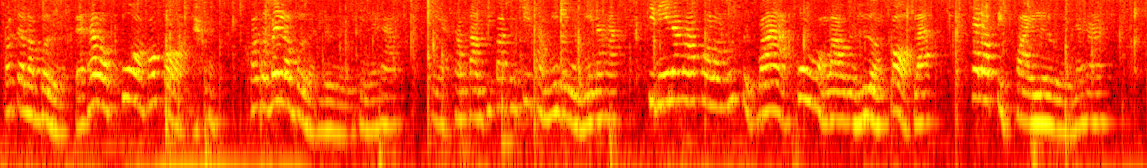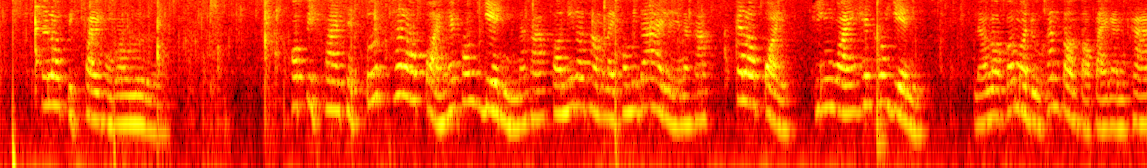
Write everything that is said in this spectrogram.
เขาจะระเบิด แต่ถ้าเราคั่วเขาก่อนเขาจะไม่ระเบิดเลยเห็นไหมคะเนี่ยทำตามที่ป้าทุกที่ทำให้ดูนี่นะคะ ทีนี้นะคะ พอเรารู้สึกว่ากุ้งของเราเหลืองกรอบแล้วให้เราปิดไฟเลยนะคะ ให้เราปิดไฟของเราเลยพอปิดไฟเสร็จปุ๊บให้เราปล่อยให้เขาเย็นนะคะ ตอนนี้เราทำอะไรเขาไม่ได้เลยนะคะ ให้เราปล่อยทิ้งไว้ให้เขาเย็น แล้วเราก็มาดูขั้นตอนต่อไปกันค่ะ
